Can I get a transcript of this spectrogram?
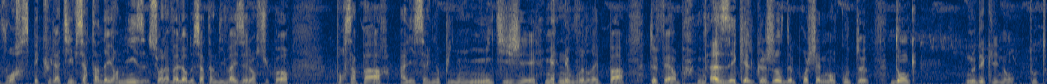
voire spéculatives. Certains d'ailleurs misent sur la valeur de certains devices et leurs supports. Pour sa part, Alice a une opinion mitigée, mais elle ne voudrait pas te faire baser quelque chose de prochainement coûteux. Donc, nous déclinons toute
